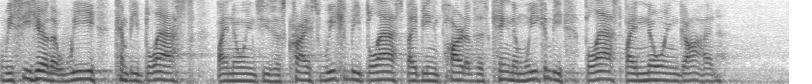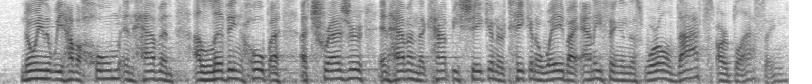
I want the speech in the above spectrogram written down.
We see here that we can be blessed by knowing Jesus Christ. We can be blessed by being part of this kingdom. We can be blessed by knowing God. Knowing that we have a home in heaven, a living hope, a, a treasure in heaven that can't be shaken or taken away by anything in this world. That's our blessing.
